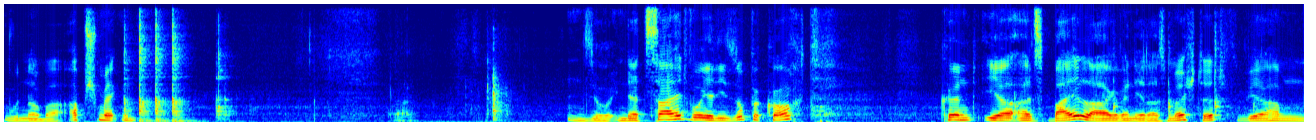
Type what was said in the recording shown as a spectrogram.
wunderbar abschmecken. So, in der Zeit, wo ihr die Suppe kocht, könnt ihr als Beilage, wenn ihr das möchtet, wir haben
